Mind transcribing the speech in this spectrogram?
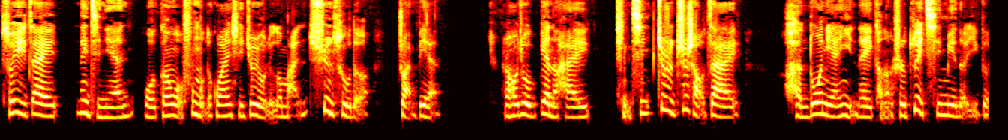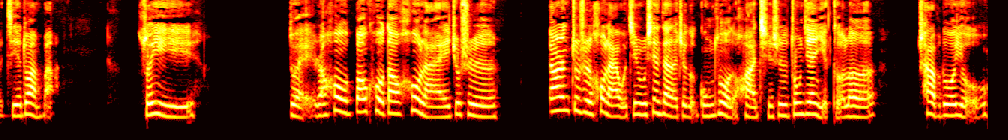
所以在那几年，我跟我父母的关系就有了一个蛮迅速的转变，然后就变得还挺亲，就是至少在很多年以内，可能是最亲密的一个阶段吧。所以，对，然后包括到后来，就是当然，就是后来我进入现在的这个工作的话，其实中间也隔了差不多有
